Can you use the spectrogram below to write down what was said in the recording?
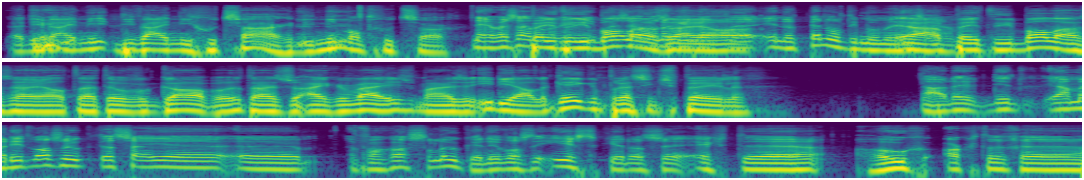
Ja, die, wij niet, die wij niet goed zagen. Die niemand goed zag. Nee, we zijn Peter nog in, zei het, al- eh, in het penalty moment. Ja, Ja, Peter Dybala zei altijd over Garbert. Hij is eigenwijs, maar hij is een ideale gegenpressing speler. Nou, dit, dit- ja, maar dit was ook, dat zei eh, eh, Van Gasten leuk. Hè? Dit was de eerste keer dat ze echt eh, hoog achter, eh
